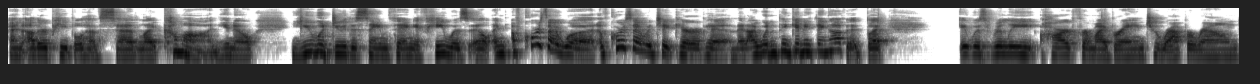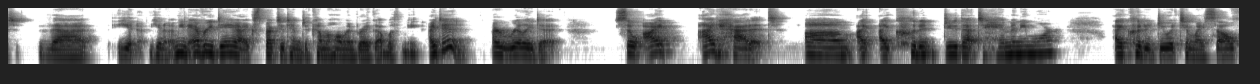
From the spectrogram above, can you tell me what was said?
and other people have said like come on you know you would do the same thing if he was ill. And of course i would. Of course i would take care of him and i wouldn't think anything of it. But it was really hard for my brain to wrap around that you know, you know i mean every day i expected him to come home and break up with me. I did. I really did. So i i'd had it. Um i i couldn't do that to him anymore. I couldn't do it to myself.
